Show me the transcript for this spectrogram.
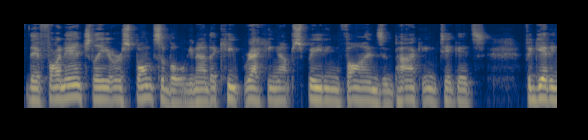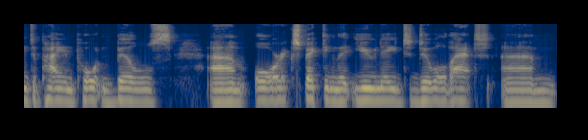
they're financially irresponsible. You know, they keep racking up speeding fines and parking tickets, forgetting to pay important bills, um, or expecting that you need to do all that. Um,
